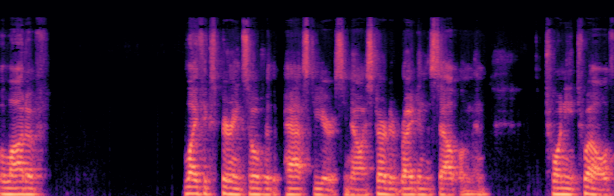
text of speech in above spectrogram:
a lot of life experience over the past years. You know, I started writing this album in 2012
